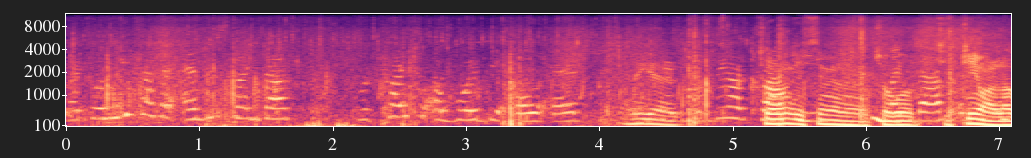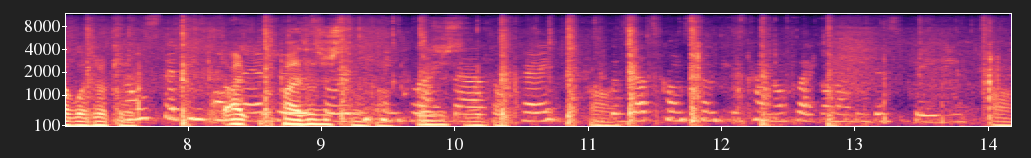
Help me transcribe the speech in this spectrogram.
Like when we have the edges like that, 저런 게 있으면 저거 짚지 말라고 저렇게 빠져주시니까. 빠져주시니까. 어. 어.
